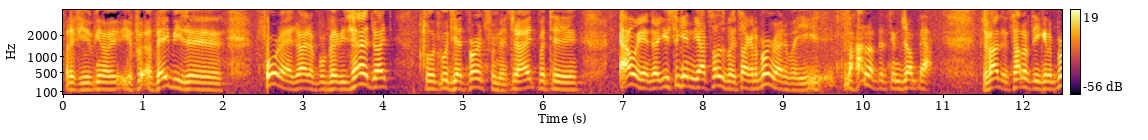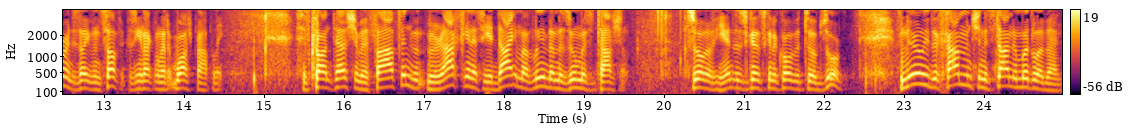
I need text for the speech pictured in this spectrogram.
but if you you know you put a baby's uh, forehead, right, a baby's head, right, will, would get burnt from it, right? But uh, our hand, right, used to get in the yatzos, but it's not going to burn right away. It's not hot enough that it's going to jump out. But if either it's hot enough that you're going to burn, there's not even self because you're not going to let it wash properly. Sifkon teshem efafin merachin as yadayim avlim b'mezumas tavshel. So if your hand is going to cause it to absorb. Nearly the chamin shenitstanu mudlaben.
